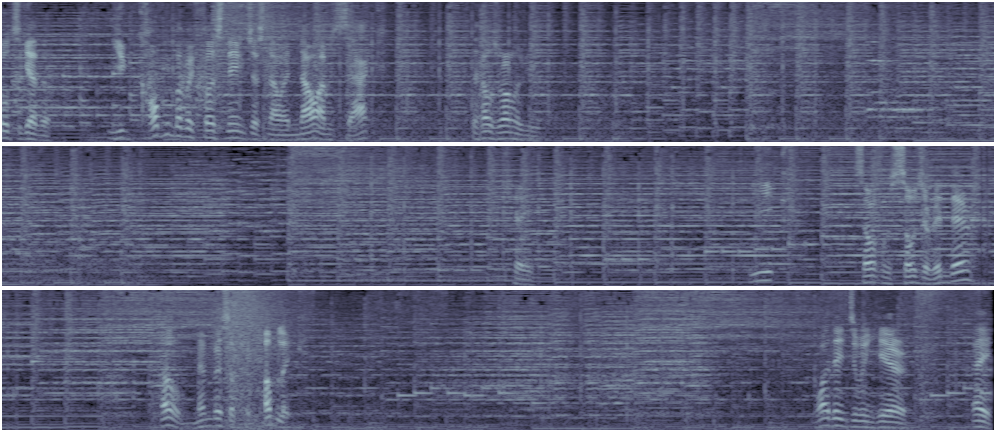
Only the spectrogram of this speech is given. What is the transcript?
Pull together. You called me by my first name just now, and now I'm Zack? What the hell's wrong with you? Okay. Yeek. Someone from Soldier in there? Oh, members of the public. What are they doing here? Hey,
